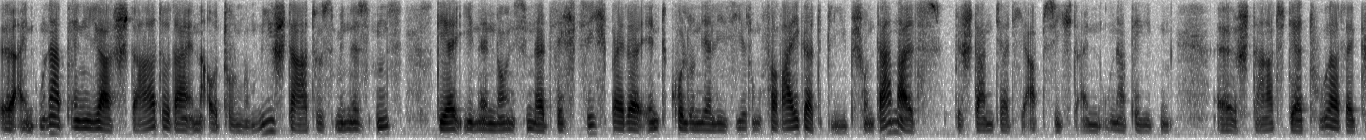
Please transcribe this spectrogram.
Äh, ein unabhängiger Staat oder ein Autonomiestatus mindestens, der ihnen 1960 bei der Entkolonialisierung verweigert blieb. Schon damals bestand ja die Absicht, einen unabhängigen äh, Staat der Tuareg,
